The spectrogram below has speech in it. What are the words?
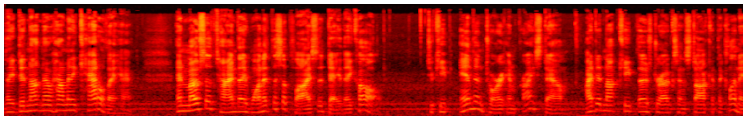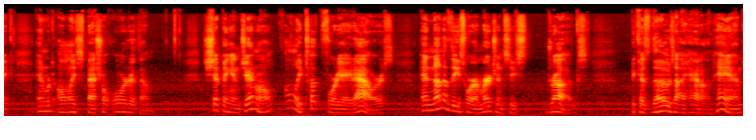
They did not know how many cattle they had, and most of the time they wanted the supplies the day they called. To keep inventory and price down, I did not keep those drugs in stock at the clinic and would only special order them. Shipping in general only took 48 hours, and none of these were emergency drugs because those I had on hand,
